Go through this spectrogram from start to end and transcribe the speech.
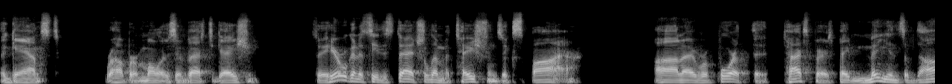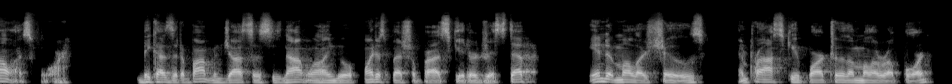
against Robert Mueller's investigation. So here we're going to see the statute of limitations expire on a report that taxpayers paid millions of dollars for because the Department of Justice is not willing to appoint a special prosecutor to step into Mueller's shoes and prosecute part two of the Mueller report.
